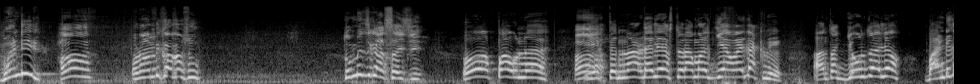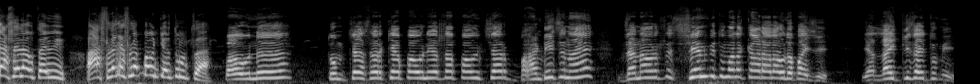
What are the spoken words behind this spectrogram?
भांडी? हा. पण आम्ही का कसू तुम्हीच घासायची हो पाहुणं हा. एक तर नाडाले असतो आम्हाला जेवायला दाखले आता जेवण झालं भांडी कशाला लावतावी. असला कसला पाहुणचार तुमचा? पाहुणं तुमच्यासारख्या पाहुण्याचा पाहुणचार भांडीच नाही जनावरांचं शेण बी तुम्हाला काढायला लावलं पाहिजे. या लायकीच आहे तुम्ही.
